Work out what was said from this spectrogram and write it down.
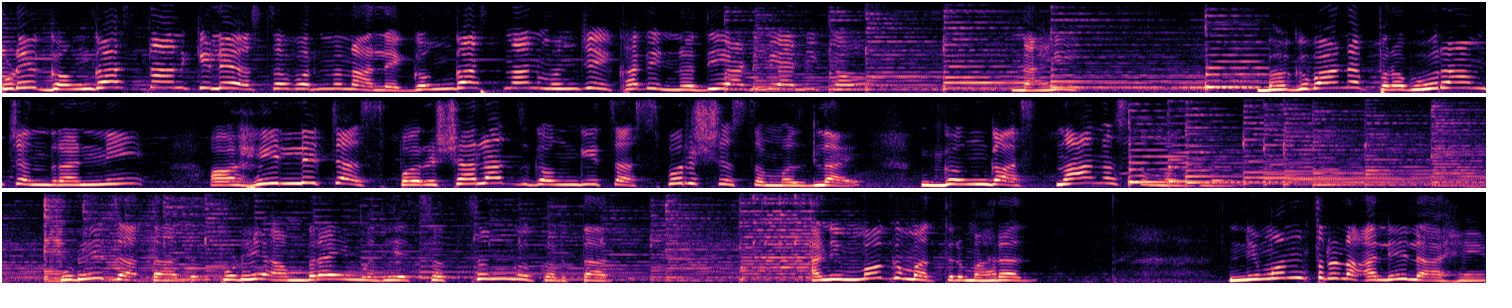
पुढे गंगा स्नान केले असं वर्णन आले गंगा स्नान म्हणजे एखादी नदी आडवी आली का हो? नाही. भगवान प्रभू रामचंद्रांनी अहिल्याच्या स्पर्शालाच गंगेचा स्पर्श समजलाय. गंगा स्नान समजलंय. पुढे जातात पुढे अमराईमध्ये सत्संग करतात. आणि मग मात्र महाराज निमंत्रण आलेलं आहे.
